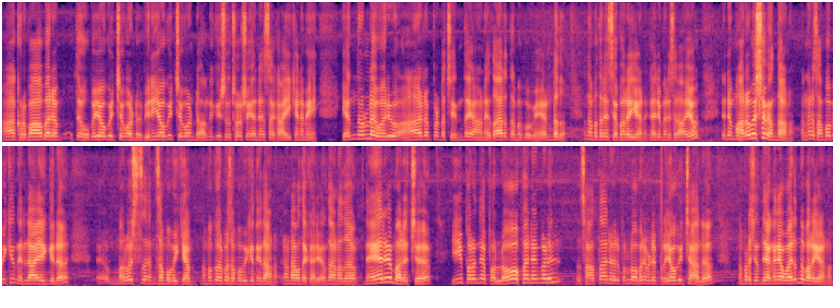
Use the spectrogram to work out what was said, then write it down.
ആ കൃപാവരത്തെ ഉപയോഗിച്ചുകൊണ്ട് വിനിയോഗിച്ചുകൊണ്ട് അങ്ങക്ക് ശുശ്രൂഷ എന്നെ സഹായിക്കണമേ എന്നുള്ള ഒരു ആഴപ്പെട്ട ചിന്തയാണ് യഥാർത്ഥം നമുക്ക് വേണ്ടത്. എന്ന് നമ്മൾ തെരേസ്യ പറയുകയാണ്. കാര്യം മനസ്സിലായോ? ഇതിന്റെ മറുവശം എന്താണ്? അങ്ങനെ സംഭവിക്കുന്നില്ല എങ്കിൽ മറുവശം സംഭവിക്കാം? നമുക്ക് ചിലപ്പോൾ സംഭവിക്കുന്ന ഇതാണ്. രണ്ടാമത്തെ കാര്യം എന്താണത്? നേരെ മറിച്ച് ഈ പറഞ്ഞ പ്രലോഭനങ്ങളിൽ സാത്താൻ ഒരു പ്രലോഭനം ഇവിടെ പ്രയോഗിച്ചാൽ നമ്മുടെ ചിന്ത എങ്ങനെയാണ് വരുന്നു പറയണം.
